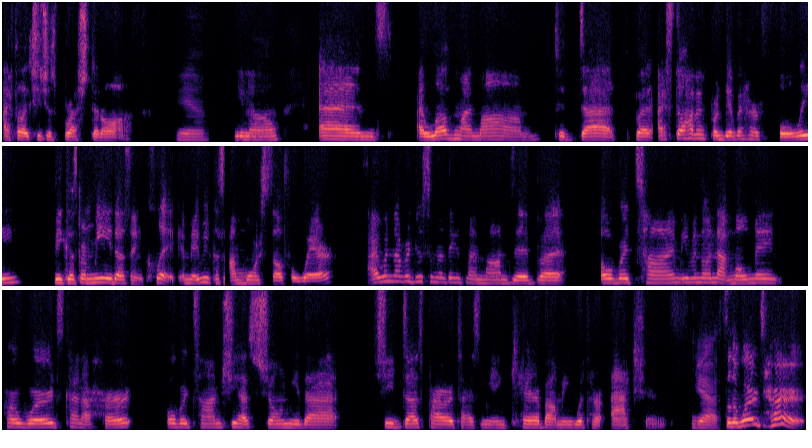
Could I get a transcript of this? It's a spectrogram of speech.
I felt like she just brushed it off. Yeah. You know? And I love my mom to death, but I still haven't forgiven her fully because for me, it doesn't click. And maybe because I'm more self aware. I would never do some of the things my mom did, but over time, even though in that moment her words kind of hurt, over time, she has shown me that she does prioritize me and care about me with her actions. Yeah. So the words hurt,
